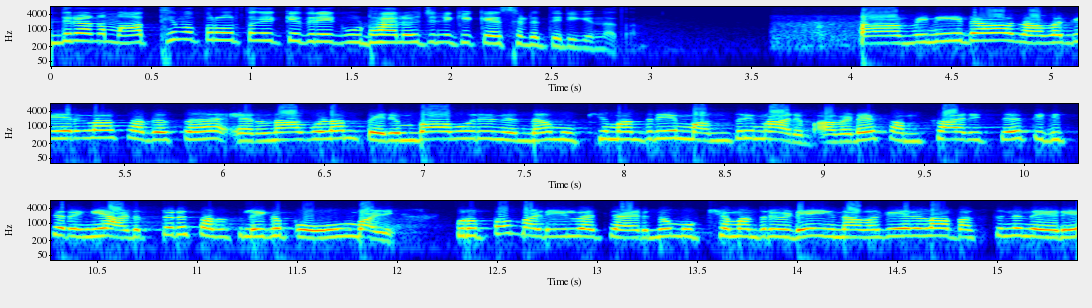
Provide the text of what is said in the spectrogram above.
എന്തിനാണ് മാധ്യമ പ്രവർത്തകയ്ക്കെതിരെ ഗൂഢാലോചനയ്ക്ക് കേസെടുത്തിരിക്കുന്നത്? വിനീത നവകേരള സദസ് എറണാകുളം പെരുമ്പാവൂരിൽ നിന്ന് മുഖ്യമന്ത്രിയും മന്ത്രിമാരും അവിടെ സംസാരിച്ച് തിരിച്ചിറങ്ങി അടുത്തൊരു സദസ്സിലേക്ക് പോകും വഴി. കുറുപ്പമ്പടിയിൽ വെച്ചായിരുന്നു മുഖ്യമന്ത്രിയുടെ ഈ നവകേരള ബസ്സിന് നേരെ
